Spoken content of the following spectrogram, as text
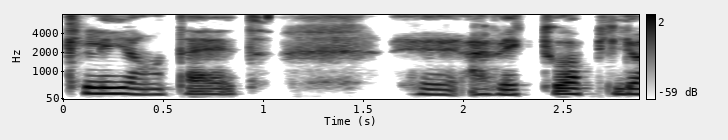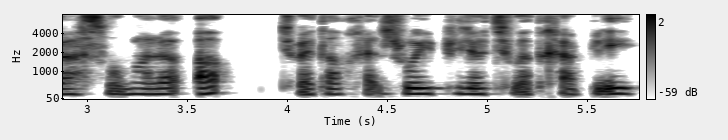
clés en tête euh, avec toi. Puis là, à ce moment-là, ah, tu vas être en train de jouer, puis là, tu vas te rappeler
